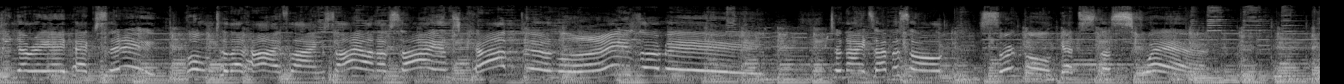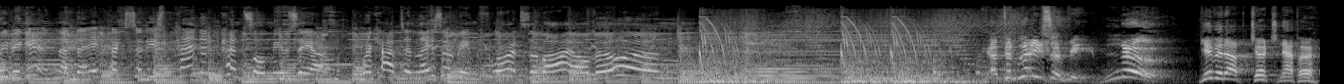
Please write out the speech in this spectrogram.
Legendary Apex City, home to that high flying scion of science, Captain Laserbeam. Tonight's episode Circle Gets the Square. We begin at the Apex City's Pen and Pencil Museum, where Captain Laserbeam thwarts the vile villain. Captain Laserbeam, no! Give it up, Church Napper.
